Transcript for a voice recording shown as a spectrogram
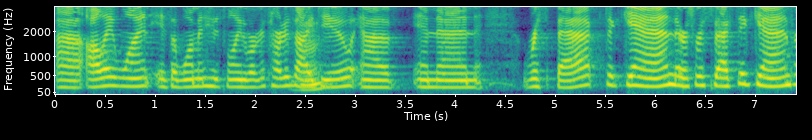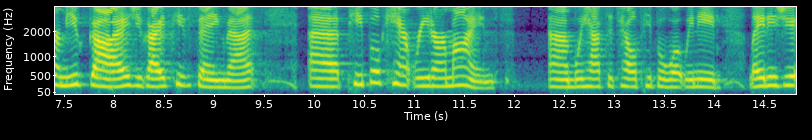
Uh, all I want is a woman who's willing to work as hard as I do. Uh, and then respect again. There's respect again from you guys. You guys keep saying that. Uh, people can't read our minds. Um, we have to tell people what we need. Ladies, you,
